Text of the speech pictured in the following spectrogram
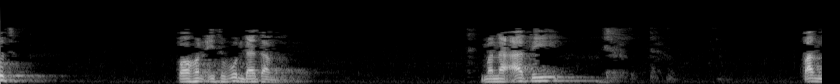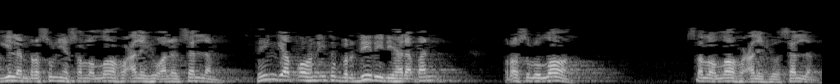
بہن بنڈا من آتی رسول سلام تھینگ گیا پہن بردی ری ہر رسول اللہ صحلم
